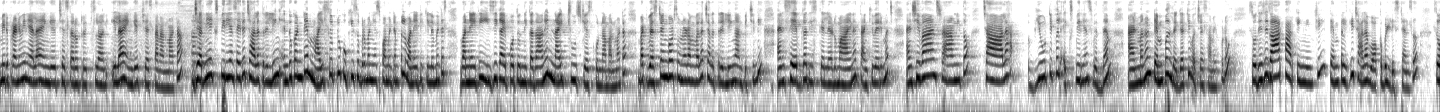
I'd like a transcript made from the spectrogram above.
మీరు ప్రణవిని ఎలా ఎంగేజ్ చేస్తారు ట్రిప్స్లో అని? ఇలా ఎంగేజ్ చేస్తానమాట జర్నీ ఎక్స్పీరియన్స్ అయితే చాలా థ్రిల్లింగ్. ఎందుకంటే Mysore to Kukke Subrahmanya Swamy temple one eighty kilometres one eighty ఈజీగా అయిపోతుంది కదా అని నైట్ చూస్ చేసుకున్నాం అనమాట బట్ వెస్టర్న్ గోడ్స్ ఉండడం వల్ల చాలా థ్రిల్లింగ్గా అనిపించింది. అండ్ సేఫ్గా తీసుకెళ్ళాడు మా ఆయన. Thank you very much. And Shiva and శ్రావణితో చాలా beautiful experience with them and మనం టెంపుల్ దగ్గరికి వచ్చేసాం ఇప్పుడు. So this is car parking నుంచి టెంపుల్కి చాలా వాకబుల్ డిస్టెన్స్. సో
